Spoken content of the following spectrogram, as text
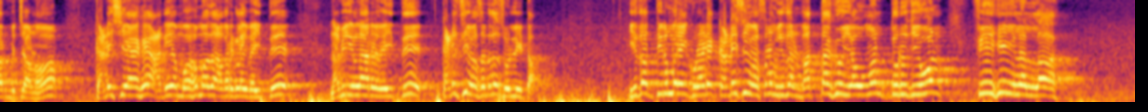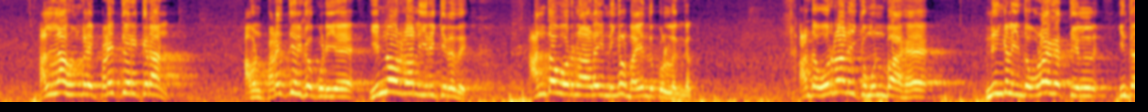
ஆரம்பித்தானோ கடைசியாக அதே முகமது அவர்களை வைத்து நபிகளாரை வைத்து கடைசி வசனத்தை சொல்லிட்டான். இதான் திருமறை குரானுடைய கடைசி வசனம் இதன் வத்தகு யௌமன் துருஜிவுன் ஃபீஹி இலல்லா. அல்லாஹ் உங்களை படைத்திருக்கிறான். அவன் படைத்திருக்கக்கூடிய இன்னொரு நாள் இருக்கிறது. அந்த ஒரு நாளை நீங்கள் பயந்து கொள்ளுங்கள். அந்த ஒரு நாளைக்கு முன்பாக நீங்கள் இந்த உலகத்தில் இந்த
